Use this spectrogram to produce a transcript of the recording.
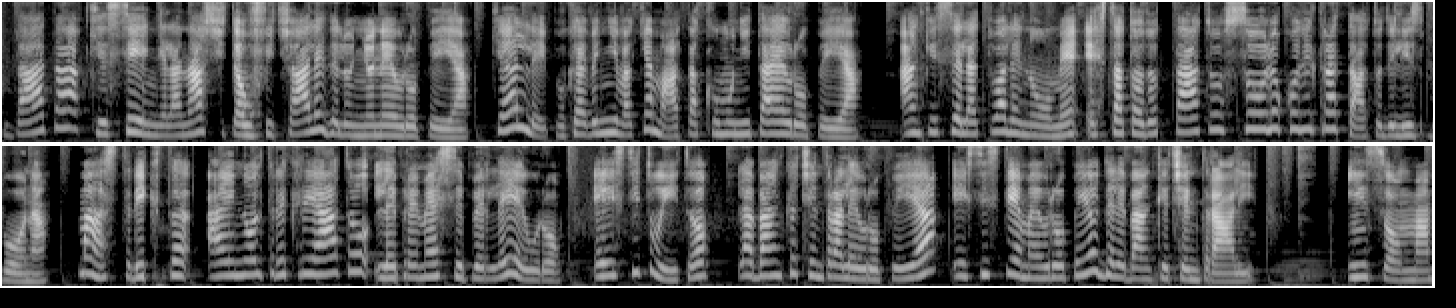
data che segna la nascita ufficiale dell'Unione Europea, che all'epoca veniva chiamata Comunità Europea, anche se l'attuale nome è stato adottato solo con il Trattato di Lisbona. Maastricht ha inoltre creato le premesse per l'euro e istituito la Banca Centrale Europea e il Sistema Europeo delle Banche Centrali. Insomma,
